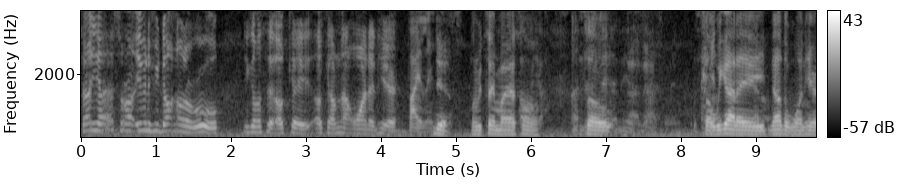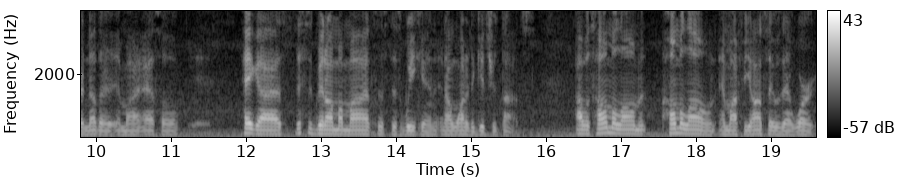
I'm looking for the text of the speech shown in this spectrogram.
turn your ass around. Even if you don't know the rule, you're gonna say, "Okay, okay, I'm not wanted here." Violence. Yeah, let me take my ass oh, on. So, Understand, yes. so we got a, another one here, another in my asshole. Hey guys, this has been on my mind since this weekend, and I wanted to get your thoughts. I was home alone, home alone, and my fiance was at work.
